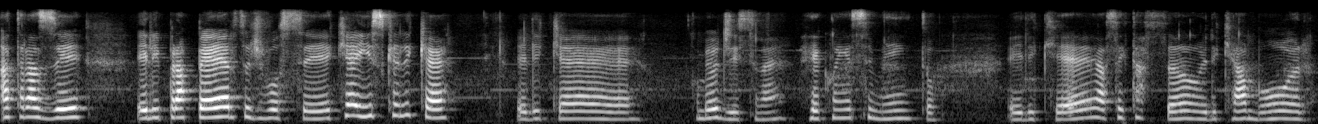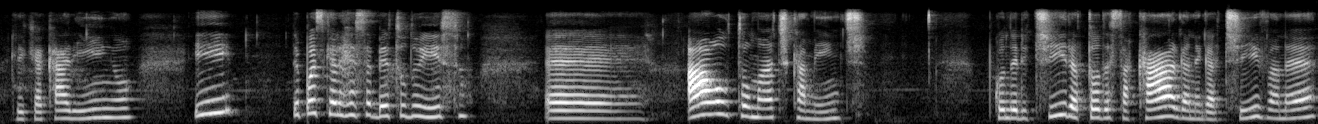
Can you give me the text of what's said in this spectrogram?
a trazer ele para perto de você, que é isso que ele quer. Ele quer, como eu disse, né? Reconhecimento, ele quer aceitação, ele quer amor, ele quer carinho e depois que ele receber tudo isso, é, automaticamente, quando ele tira toda essa carga negativa, né,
